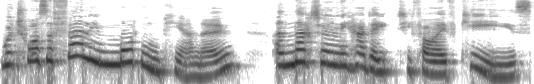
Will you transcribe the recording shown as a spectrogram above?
which was a fairly modern piano, and that only had 85 keys.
